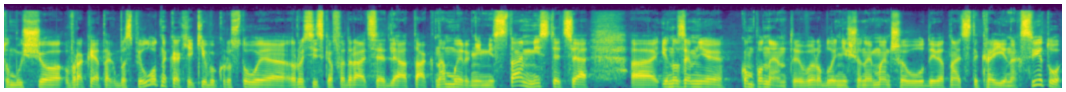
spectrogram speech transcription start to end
Тому що в ракетах безпілотниках, які використовує Російська Федерація для атак на мирні міста, містяться е, іноземні компоненти, вироблені щонайменше у 19 країнах світу.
